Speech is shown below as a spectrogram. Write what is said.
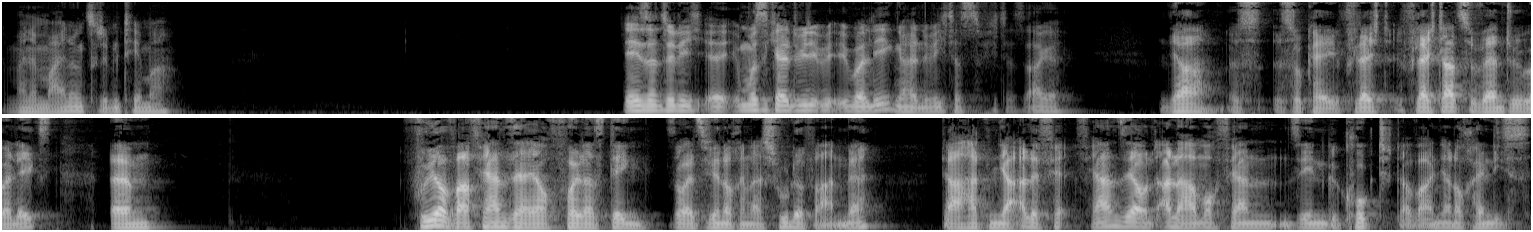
meine Meinung zu dem Thema. Ja, ist natürlich, äh, muss ich halt überlegen, halt, wie ich das, wie ich das sage. Ja, ist, ist okay. Vielleicht, vielleicht dazu, während du überlegst. Ähm, früher war Fernseher ja auch voll das Ding, so als wir noch in der Schule waren, ne? Da hatten ja alle Fer Fernseher und alle haben auch Fernsehen geguckt. Da waren ja noch Handys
